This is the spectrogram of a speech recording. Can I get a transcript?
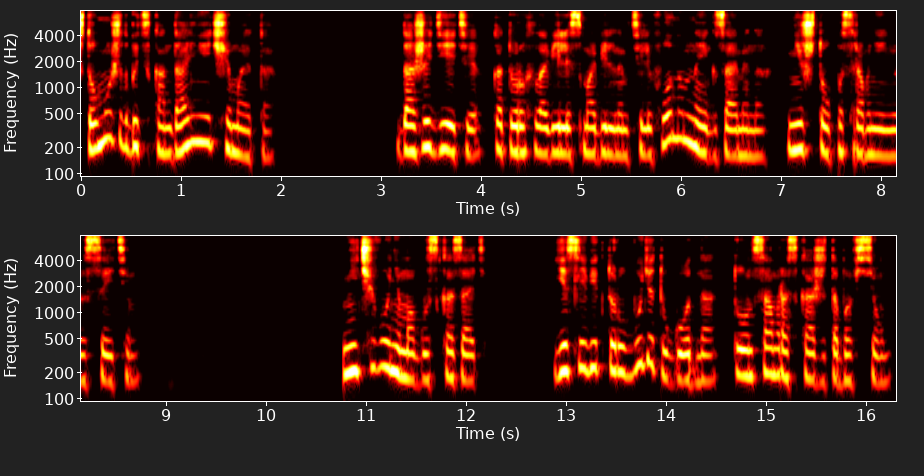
Что может быть скандальнее, чем это? Даже дети, которых ловили с мобильным телефоном на экзаменах, ничто по сравнению с этим. Ничего не могу сказать. Если Виктору будет угодно, то он сам расскажет обо всем.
